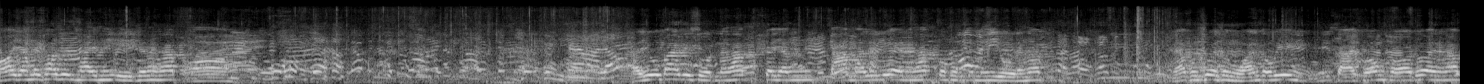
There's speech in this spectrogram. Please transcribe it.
อ๋อยังไม่เข้าเส้นชัยมีอีกใช่ไหมครับอ๋ออายุมากที่สุดนะครับ ก็ยังตามมาเรื่อยๆนะครับ ก็คงจะมีอยู่นะครับนะผู้ช่วยสงวนก็วิ่งมีสายคล้องคอด้วยนะครับ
